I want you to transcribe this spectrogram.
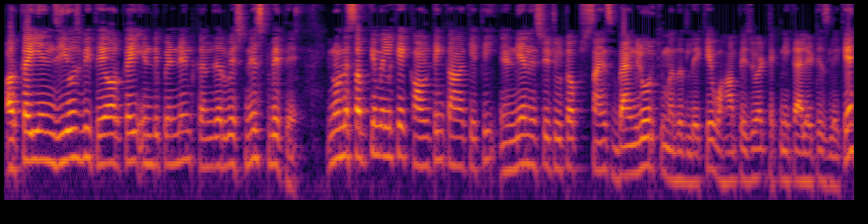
और कई एनजीओ भी थे और कई इंडिपेंडेंट कंजर्वेशनिस्ट भी थे, इन्होंने सबके मिलकर काउंटिंग कहाँ की थी? Indian Institute of Science Bangalore की मदद लेके, वहाँ पे जो है टेक्निकलिटीज लेके,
